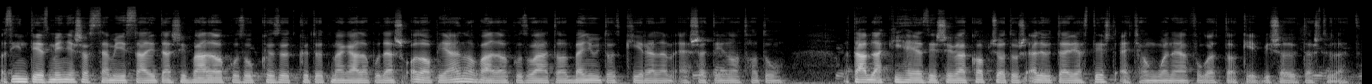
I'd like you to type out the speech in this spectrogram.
az intézmény és a személyszállítási vállalkozók között kötött megállapodás alapján a vállalkozó által benyújtott kérelem esetén adható. A táblák kihelyezésével kapcsolatos előterjesztést egyhangban elfogadta a képviselőtestület.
